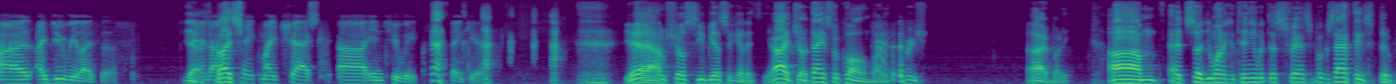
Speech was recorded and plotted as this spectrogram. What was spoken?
Uh, I do realize this. Yes. and but I'll I, take my check uh, in two weeks. Thank you. yeah, I'm sure CBS will get it. All right, Joe. Thanks for calling, buddy. Appreciate. it. All right, buddy. Um, Ed, so do you want to continue with this fantasy book? Because I have things to do.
